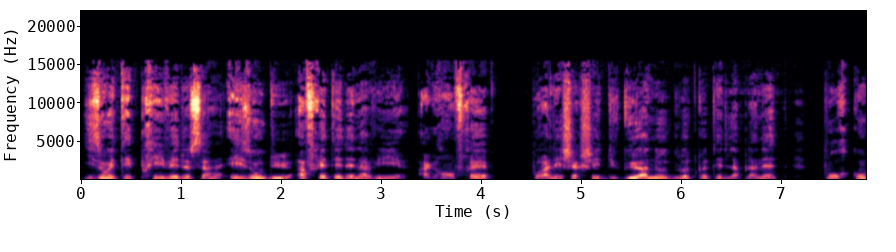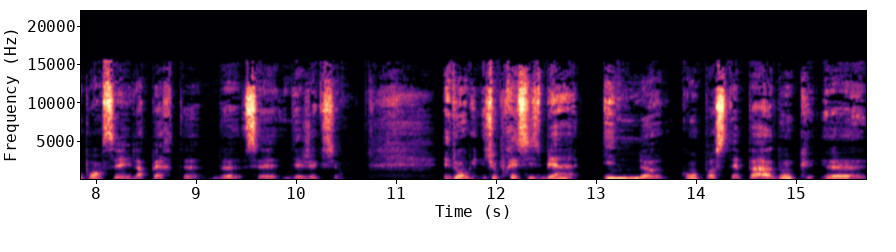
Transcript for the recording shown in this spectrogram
ils ont été privés de ça et ils ont dû affréter des navires à grands frais pour aller chercher du guano de l'autre côté de la planète pour compenser la perte de ces déjections. Et donc, je précise bien, ils ne compostaient pas, donc euh,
